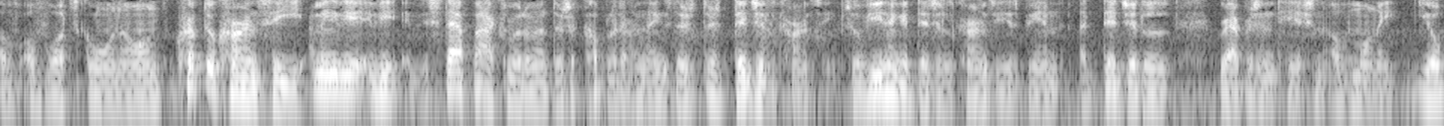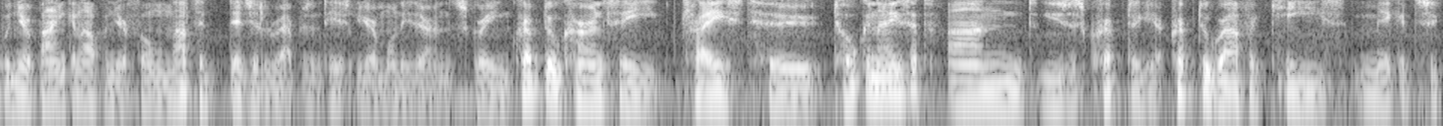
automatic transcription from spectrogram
of, of what's going on. Cryptocurrency, I mean, if you, if you step back from it a minute, there's a couple of different things. There's, there's digital currency. So if you think of digital currency as being a digital representation of money, you open your banking app on your phone, that's a digital representation of your money there on the screen. Cryptocurrency tries to tokenize it and uses crypto, cryptographic keys, make it secure.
